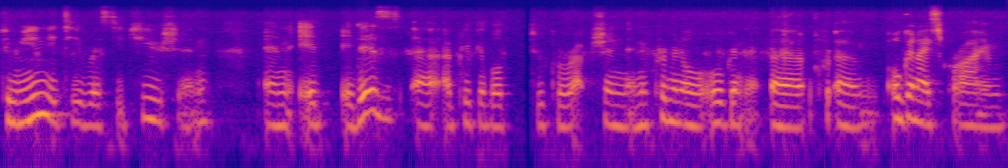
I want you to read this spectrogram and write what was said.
community restitution, and it it is uh, applicable to corruption and criminal organ, uh, um, organized crime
